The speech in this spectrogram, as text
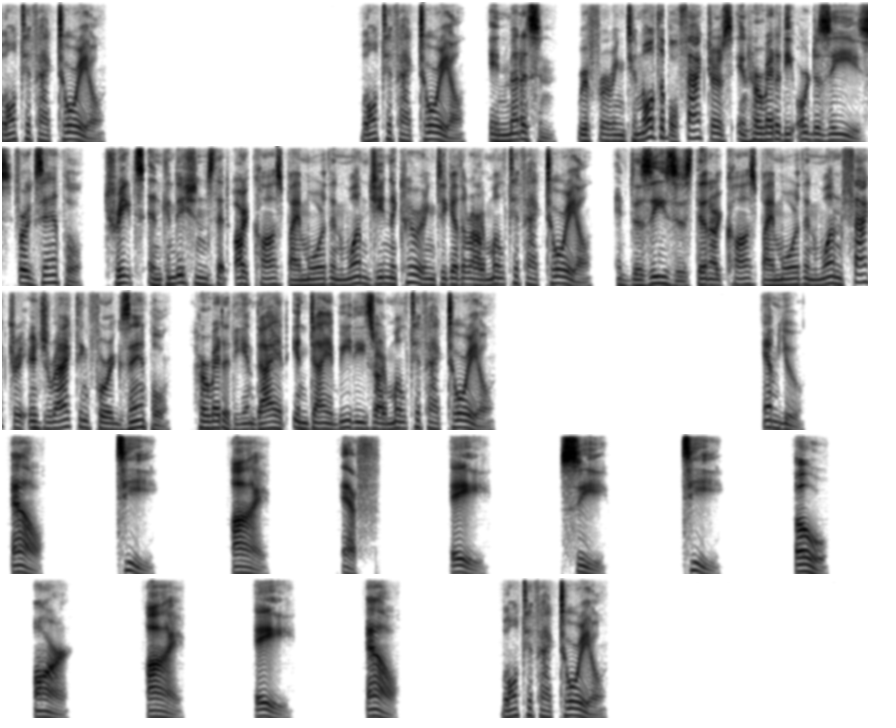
Multifactorial. Multifactorial, in medicine, referring to multiple factors in heredity or disease. For example, traits and conditions that are caused by more than one gene occurring together are multifactorial, and diseases that are caused by more than one factor interacting for example, heredity and diet in diabetes are multifactorial. MU L T I F A C T O R I A L. Multifactorial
